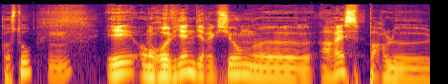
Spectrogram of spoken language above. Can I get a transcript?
costaud. Mhm et on revient direction euh, Arès par le,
